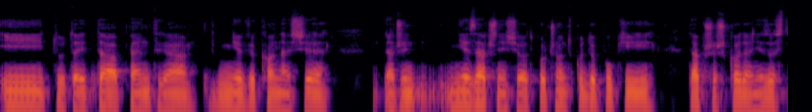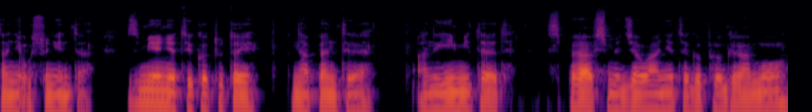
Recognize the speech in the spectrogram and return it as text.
i tutaj ta pętla nie wykona się znaczy nie zacznie się od początku, dopóki ta przeszkoda nie zostanie usunięta. Zmienię tylko tutaj na pętlę Unlimited. Sprawdźmy działanie tego programu.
